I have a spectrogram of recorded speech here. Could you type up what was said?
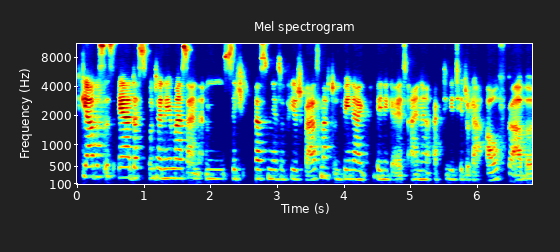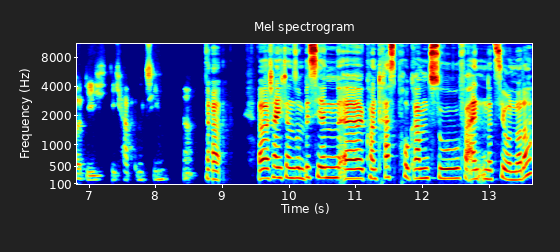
Ich glaube, es ist eher das Unternehmersein an sich, was mir so viel Spaß macht und weniger, weniger jetzt eine Aktivität oder Aufgabe, die ich, die ich habe im Team. Ja. ja. wahrscheinlich dann so ein bisschen äh, Kontrastprogramm zu Vereinten Nationen, oder?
